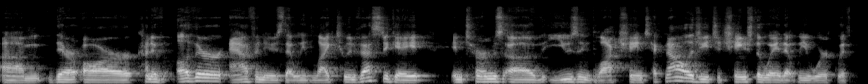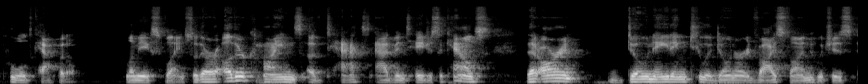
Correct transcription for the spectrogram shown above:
um, there are kind of other avenues that we'd like to investigate in terms of using blockchain technology to change the way that we work with pooled capital. Let me explain. So there are other kinds of tax advantageous accounts that aren't donating to a donor advised fund, which is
